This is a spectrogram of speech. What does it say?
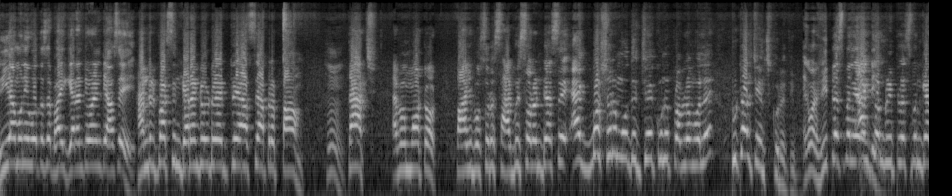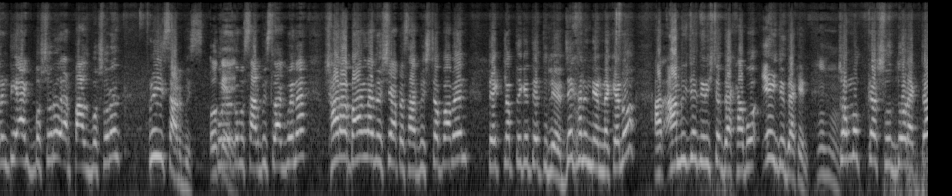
রিয়ামনি বলতেছে ভাই গ্যারান্টি ওয়ারেন্টি আছে? হান্ড্রেড পার্সেন্ট গ্যারান্টি ওয়ারেন্টি আছে আপনার পাম্প হুম। টাচ এবং মোটর পাঁচ বছরের সার্ভিস ওয়ারেন্টি আছে। এক বছরের মধ্যে যে কোনো প্রবলেম হলে টোটাল চেঞ্জ করে দিব। একবার রিপ্লেসমেন্ট গ্যারান্টি একদম রিপ্লেসমেন্ট গ্যারান্টি এক বছরের আর পাঁচ বছরের ফ্রি সার্ভিস কোনো রকম সার্ভিস লাগবে না। সারা বাংলাদেশে আপনি সার্ভিসটা পাবেন। টেকনাপ থেকে তেতুলিয়া যেখানে নেন না কেন। আর আমি যে জিনিসটা দেখাবো এই যে দেখেন চমৎকার সুন্দর একটা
